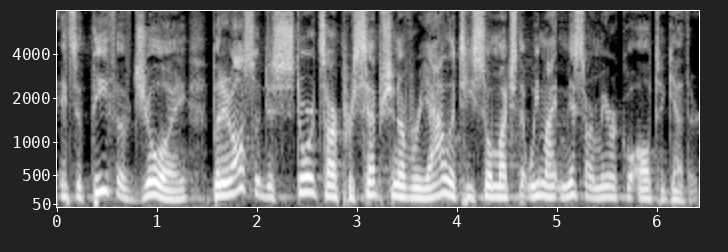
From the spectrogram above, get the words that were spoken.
it's a thief of joy but it also distorts our perception of reality so much that we might miss our miracle altogether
